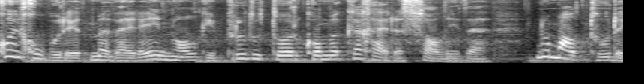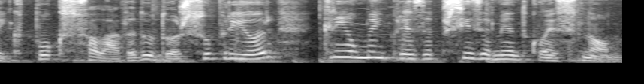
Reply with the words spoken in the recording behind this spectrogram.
Rui Ruboré de Madeira é enólogo e produtor com uma carreira sólida. Numa altura em que pouco se falava do Douro Superior, criou uma empresa precisamente com esse nome,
